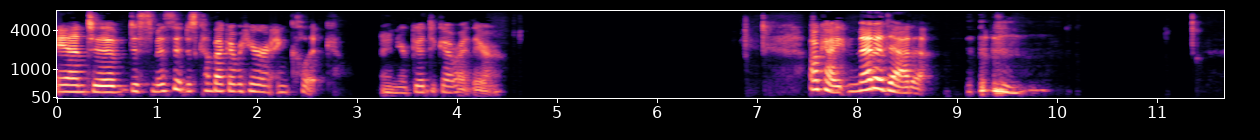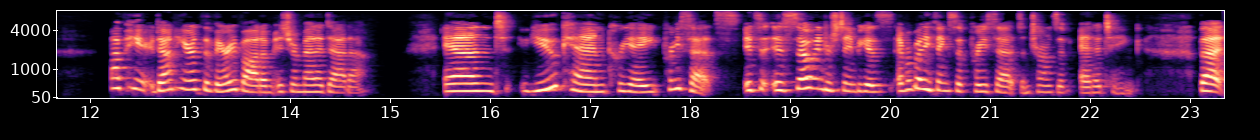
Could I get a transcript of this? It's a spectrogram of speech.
And to dismiss it, just come back over here and click. And you're good to go right there. Okay, metadata. Up here, down here at the very bottom is your metadata. And you can create presets. It's, it's so interesting because everybody thinks of presets in terms of editing. But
